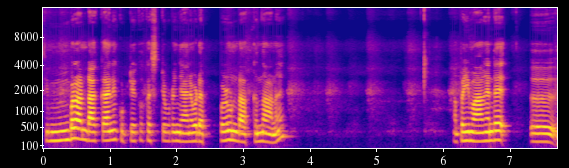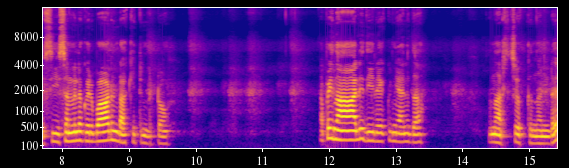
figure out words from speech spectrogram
സിമ്പിൾ ഉണ്ടാക്കാൻ കുട്ടികൾക്കൊക്കെ ഇഷ്ടപ്പെടും. ഞാനിവിടെ എപ്പോഴും ഉണ്ടാക്കുന്നതാണ്. അപ്പോൾ ഈ മാങ്ങന്റെ സീസണിലൊക്കെ ഒരുപാട് ഉണ്ടാക്കിയിട്ടുണ്ട് കേട്ടോ അപ്പോൾ ഈ നാല് ഇതിലേക്കും ഞാനിതാ നിറച്ച് വെക്കുന്നുണ്ട്.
